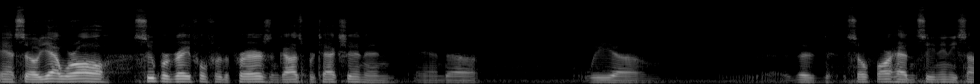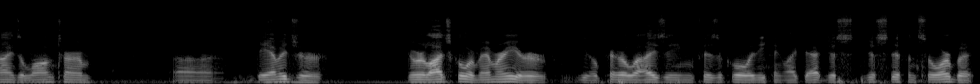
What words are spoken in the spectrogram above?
and so, yeah, we're all super grateful for the prayers and God's protection, and and uh, we um, so far hadn't seen any signs of long-term uh, damage or neurological or memory or you know paralyzing physical anything like that. Just just stiff and sore, but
